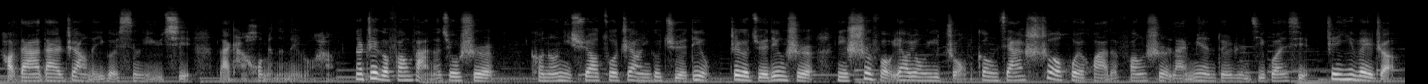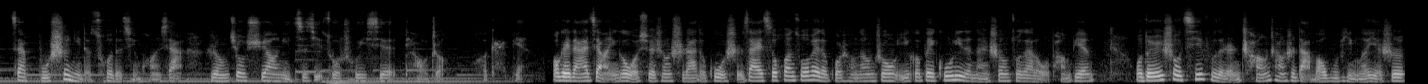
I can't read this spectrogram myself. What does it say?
好，大家带着这样的一个心理预期来看后面的内容哈。那这个方法呢，就是可能你需要做这样一个决定，这个决定是你是否要用一种更加社会化的方式来面对人际关系。这意味着在不是你的错的情况下，仍旧需要你自己做出一些调整和改变。我给大家讲一个我学生时代的故事。在一次换座位的过程当中，一个被孤立的男生坐在了我旁边。我对于受欺负的人，常常是打抱不平的，也是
